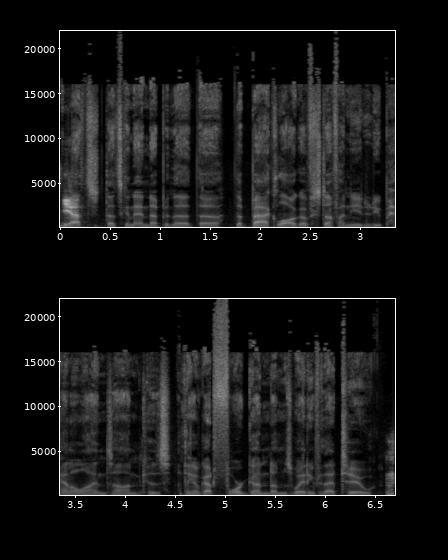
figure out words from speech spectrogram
Yeah. that's that's gonna end up in the the, the backlog of stuff I need to do panel lines on because I think I've got four Gundams waiting for that too.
